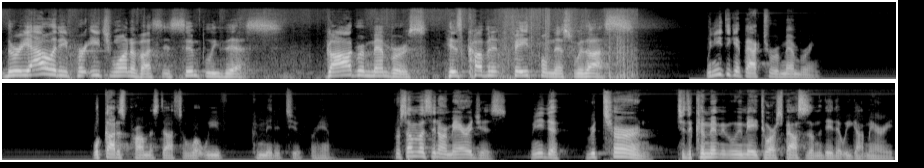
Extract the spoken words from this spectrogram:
The reality for each one of us is simply this God remembers his covenant faithfulness with us. We need to get back to remembering what God has promised us and what we've committed to for him. For some of us in our marriages, we need to return to the commitment we made to our spouses on the day that we got married.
